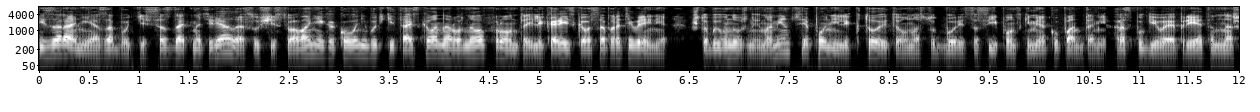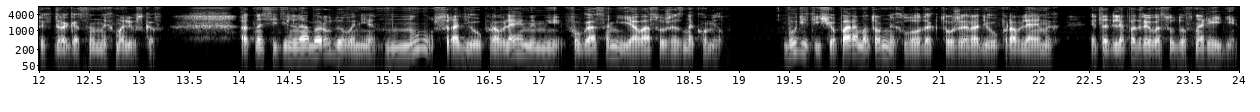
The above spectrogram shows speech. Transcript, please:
И заранее озаботьтесь создать материалы о существовании какого-нибудь китайского народного фронта или корейского сопротивления, чтобы в нужный момент все поняли, кто это у нас тут борется с японскими оккупантами, распугивая при этом наших драгоценных моллюсков. Относительно оборудования, ну, с радиоуправляемыми фугасами я вас уже знакомил. Будет еще пара моторных лодок, тоже радиоуправляемых, это для подрыва судов на рейде.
